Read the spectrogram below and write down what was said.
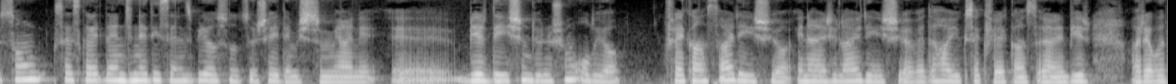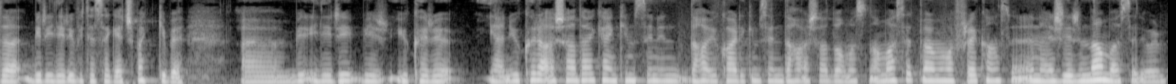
son ses kayıtlarını dinlediyseniz biliyorsunuzdur şey demiştim yani bir değişim dönüşüm oluyor frekanslar değişiyor, enerjiler değişiyor ve daha yüksek frekanslar yani bir arabada bir ileri vitese geçmek gibi bir ileri bir yukarı yani yukarı aşağı derken kimsenin daha yukarıda kimsenin daha aşağıda olmasından bahsetmiyorum ama frekansların enerjilerinden bahsediyorum.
